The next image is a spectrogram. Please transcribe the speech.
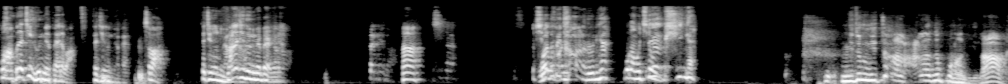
哇，在镜头里面掰的吧？在镜头里面掰，是吧？在镜头里面，在镜头里面掰的。啊！我怎么看了，你看，我把我鸡肉皮，你看，你这么你炸哪了？那不能你了？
